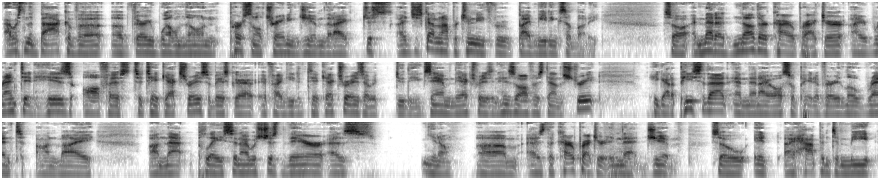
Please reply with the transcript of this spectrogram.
I was in the back of a, a very well known personal training gym that I just I just got an opportunity through by meeting somebody. So I met another chiropractor. I rented his office to take x-rays. So basically, if I needed to take x-rays, I would do the exam and the x-rays in his office down the street. He got a piece of that. And then I also paid a very low rent on my on that place, and I was just there as you know um, as the chiropractor in that gym. So it I happened to meet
